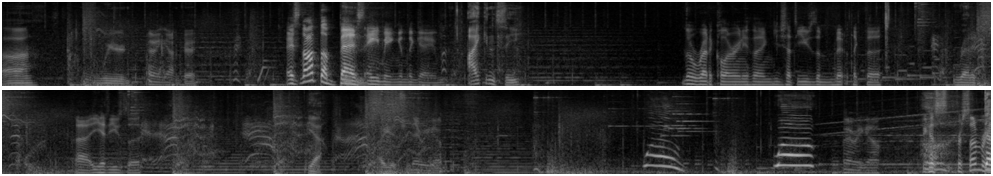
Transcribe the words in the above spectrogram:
Uh, weird. there we go. Okay. It's not the best aiming in the game. I can see. No reticle or anything. You just have to use the like the Reddit. uh, you have to use the. Yeah. I get you. There we go. Whoa. Whoa. There we go. Because for some reason,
